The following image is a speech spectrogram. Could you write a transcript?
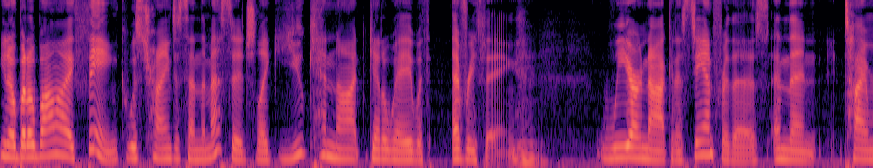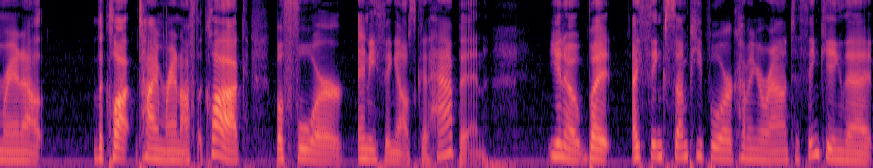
You know, but Obama I think was trying to send the message like you cannot get away with everything. Mm-hmm. We are not going to stand for this and then time ran out the clock time ran off the clock before anything else could happen. You know, but I think some people are coming around to thinking that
